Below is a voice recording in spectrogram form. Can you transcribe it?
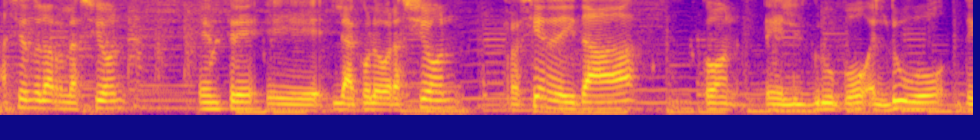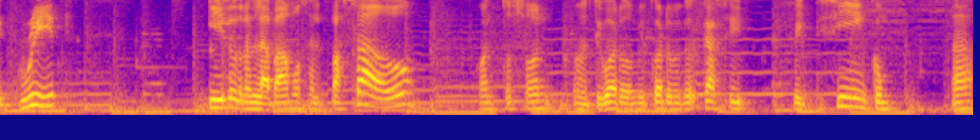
haciendo la relación entre la colaboración recién editada con el grupo, el dúo The Grid, y lo trasladamos al pasado. ¿Cuántos son? 94, 2004, casi 25, ¿ah?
